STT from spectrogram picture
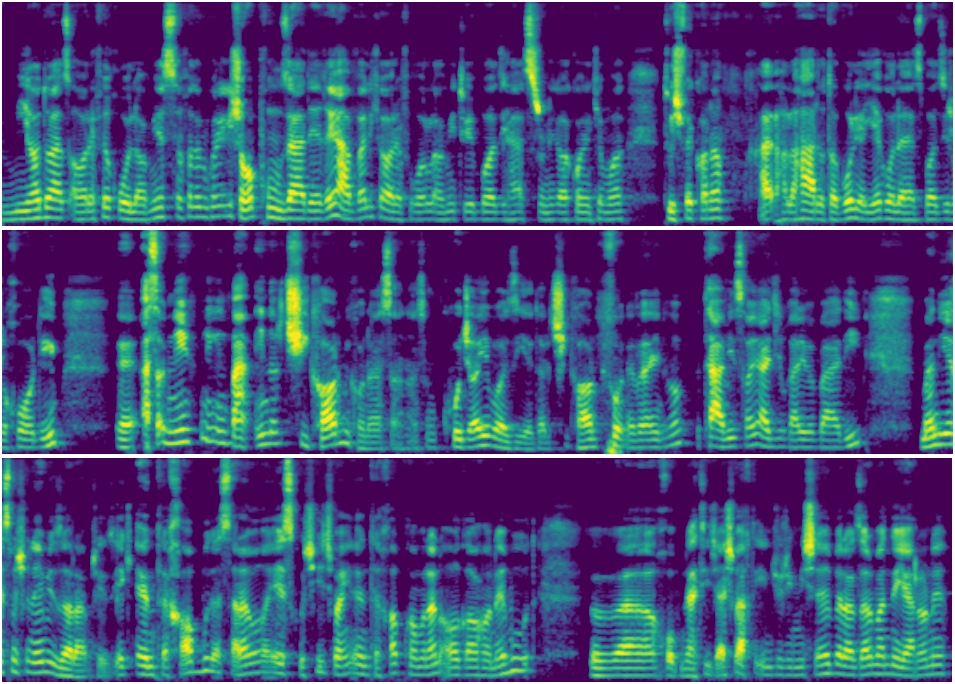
میاد و از عارف غلامی استفاده می‌کنه که شما 15 دقیقه اولی که عارف غلامی توی بازی هست رو نگاه کنید که ما توش فکر کنم حالا هر دو تا گل یا یه گل از بازی رو خوردیم. اصلا این این داره چی کار می‌کنه اصلا؟ اصلا کجای بازیه؟ داره چی کار می‌کنه و اینا؟ تعویض های عجیب غریب بعدی. من دیگه اسمشو نمی‌ذارم چیز. یک انتخاب بود از طرف آقای اسکوچیچ و این انتخاب کاملا آگاهانه بود و خب نتیجهش وقتی اینجوری میشه به نظر من نگران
